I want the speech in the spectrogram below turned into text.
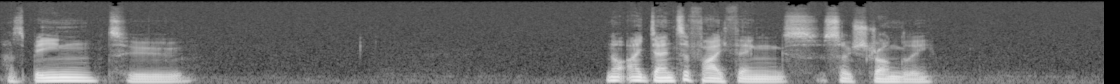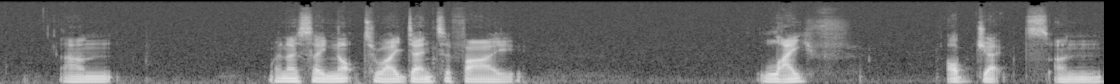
has been to not identify things so strongly. And when I say not to identify life, objects, and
